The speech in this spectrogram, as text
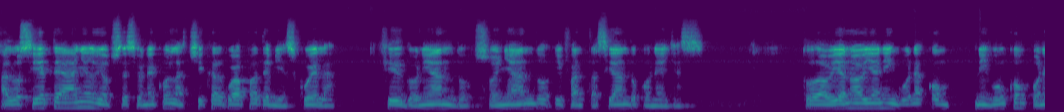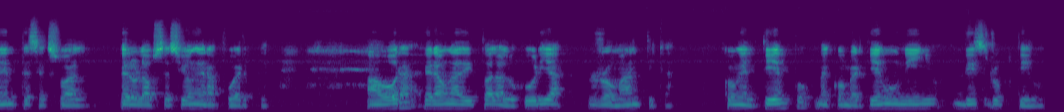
A los siete años me obsesioné con las chicas guapas de mi escuela, fisgoneando, soñando y fantaseando con ellas. Todavía no había ninguna ningún componente sexual, pero la obsesión era fuerte. Ahora era un adicto a la lujuria romántica, con el tiempo me convertí en un niño disruptivo.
